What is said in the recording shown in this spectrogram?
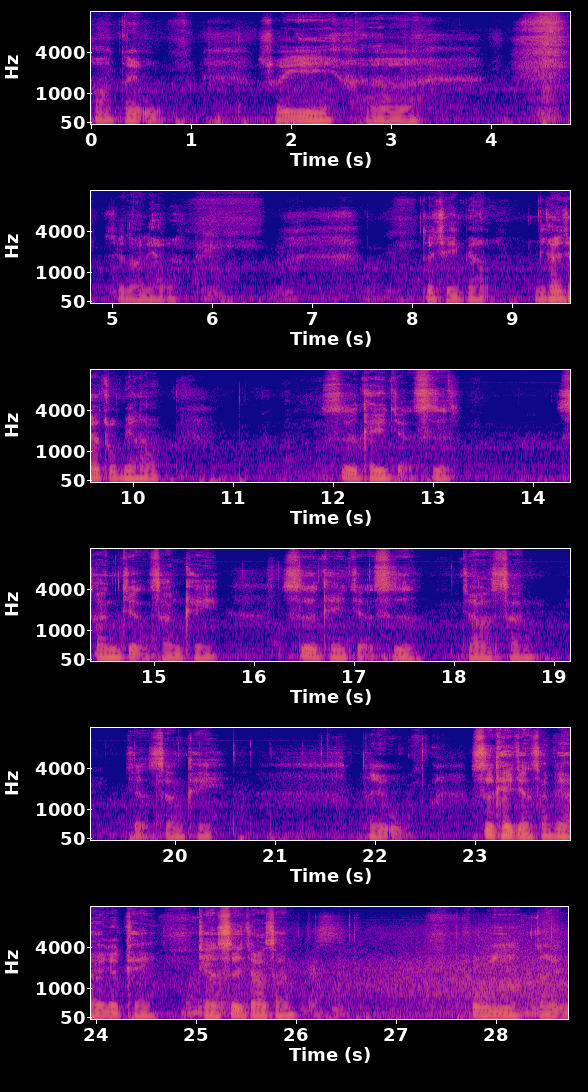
好等于五，所以呃写哪里好了？再写一遍好了，你看一下左边哈，四 k 减四，三减三 k，四 k 减四加三减三 k 等于五。四 k 减三 k 还有一个 k，减四加三，负一等于五，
